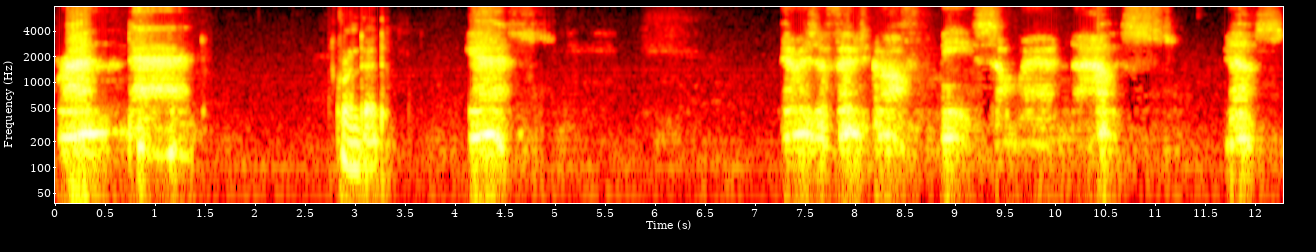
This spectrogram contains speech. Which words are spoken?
Granddad. Grandad. Yes. There is a photograph of me somewhere in the house. Yes.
